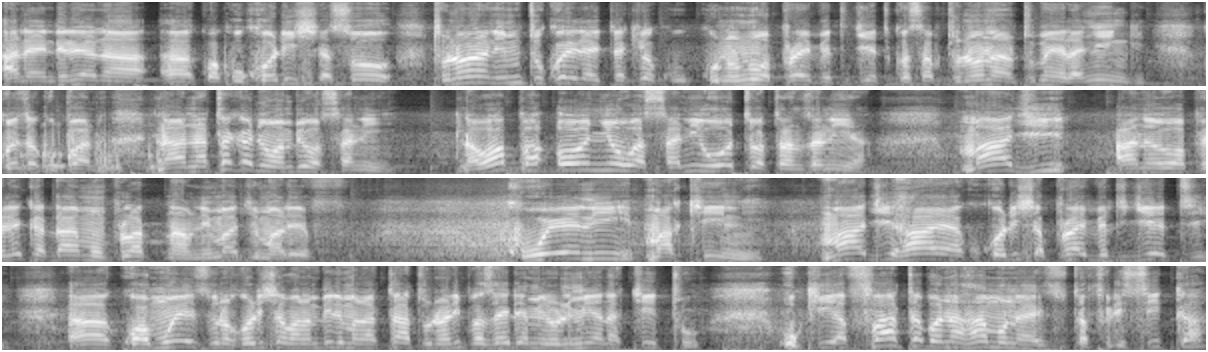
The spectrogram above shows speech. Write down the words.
anaendelea na uh, kwa kukodisha, so tunaona ni mtu kweli alitakiwa ku- kununua private jet kwa sababu tunaona anatumia hela nyingi kuweza kupanda, na nataka niwaambie wasanii nawapa onyo wasanii wote wa Tanzania, maji anayowapeleka Diamond Platinum ni maji marefu. Kuweni makini, maji haya ya kukodisha private jet uh, kwa mwezi unakodisha mara mbili mara tatu, unalipa zaidi ya milioni mia na kitu. Ukiyafata bwana Harmonize utafilisika,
